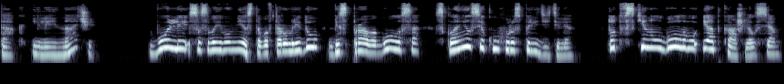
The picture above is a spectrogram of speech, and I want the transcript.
«Так или иначе?» Болли со своего места во втором ряду, без права голоса, склонился к уху распорядителя. Тот вскинул голову и откашлялся.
